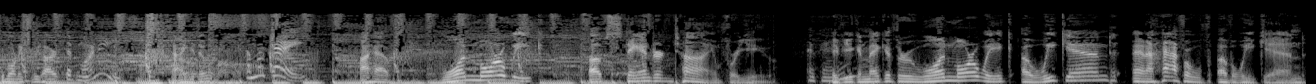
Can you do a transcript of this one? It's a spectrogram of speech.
Good morning, sweetheart. Good morning. How you doing? I'm okay. I have one more week of standard time for you. Okay. If you can make it through one more week, a weekend and a half of, of a weekend,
